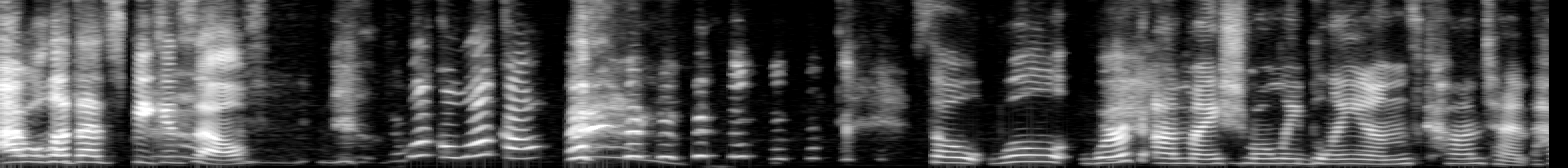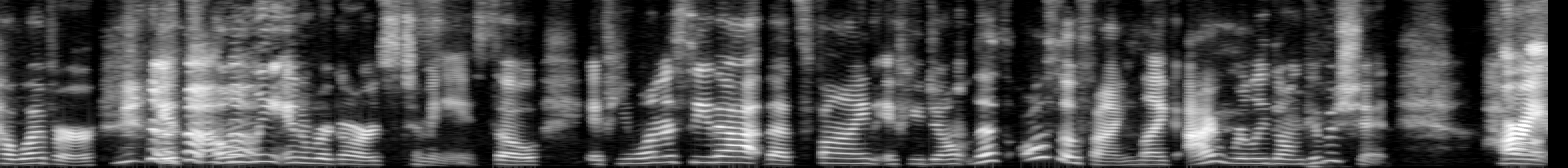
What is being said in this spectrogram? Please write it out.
I will let that speak itself. Waka waka. So we'll work on my Schmonly Bland's content. However, it's only in regards to me. So if you want to see that, that's fine. If you don't, that's also fine. Like I really don't give a shit. All How- right,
